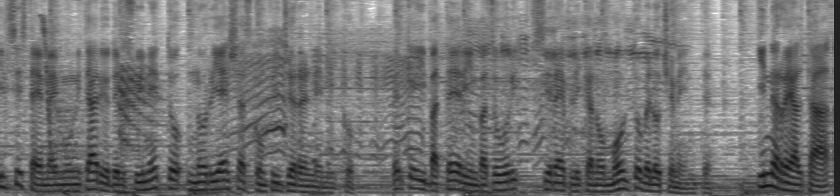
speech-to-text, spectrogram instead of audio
il sistema immunitario del suinetto non riesce a sconfiggere il nemico, perché i batteri invasori si replicano molto velocemente. In realtà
